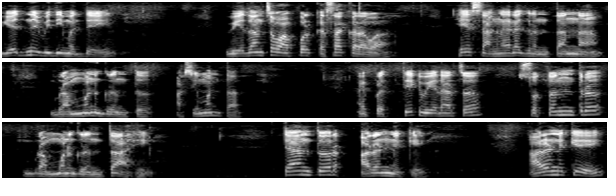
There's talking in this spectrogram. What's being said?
यज्ञविधीमध्ये वेदांचा वापर कसा करावा हे सांगणाऱ्या ग्रंथांना ब्राह्मण ग्रंथ असे म्हणतात. आणि प्रत्येक वेदाचं स्वतंत्र ब्राह्मण ग्रंथ आहे. त्यानंतर आरण्यके. आरण्यके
